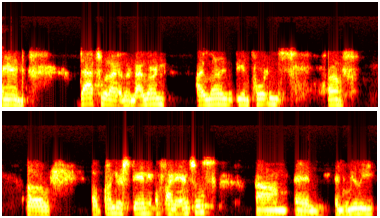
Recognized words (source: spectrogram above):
And that's what I learned. I learned I learned the importance of of of understanding the financials um, and and really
